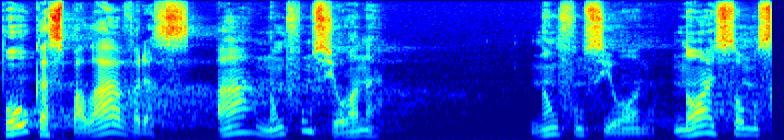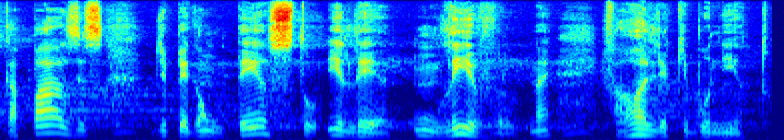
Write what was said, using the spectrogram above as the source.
poucas palavras, ah, não funciona. Não funciona. Nós somos capazes de pegar um texto e ler um livro, né? E falar, olha que bonito.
